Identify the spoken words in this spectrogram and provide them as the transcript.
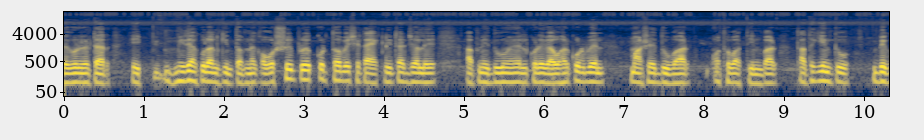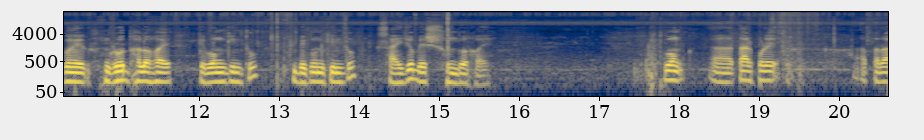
রেগুলেটর এই মিরাকুলান কিন্তু আপনাকে অবশ্যই প্রয়োগ করতে হবে। সেটা এক লিটার জলে আপনি দু এল করে ব্যবহার করবেন, মাসে দুবার। অথবা তিনবার, তাতে কিন্তু বেগুনের গ্রোথ ভালো হয় এবং কিন্তু বেগুন কিন্তু সাইজও বেশ সুন্দর হয়। এবং তারপরে আপনারা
